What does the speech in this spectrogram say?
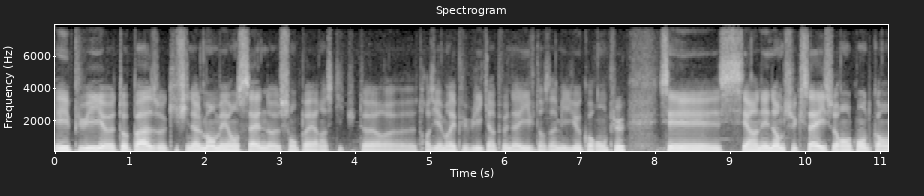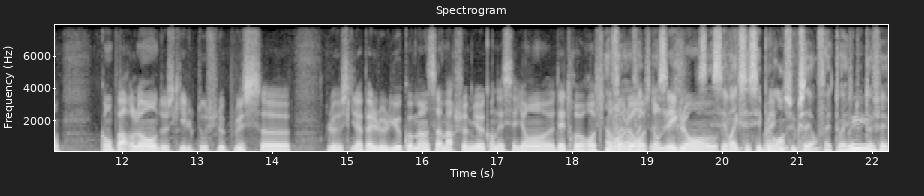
Et puis euh, Topaz euh, qui finalement met en scène son père, instituteur, Troisième République, un peu naïf dans un milieu corrompu. C'est, c'est un énorme succès. Il se rend compte qu'en, parlant de ce qu'il touche le plus, ce qu'il appelle le lieu commun, ça marche mieux qu'en essayant euh, d'être Rostand, le Rostand de l'Aiglon. C'est vrai que c'est ses plus grands succès en fait, oui, tout à fait.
